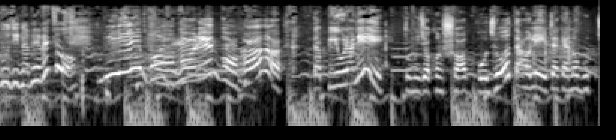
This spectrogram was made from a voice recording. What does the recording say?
বুঝি না ভেবেছো? বাবা রে বাবা তা পিউরানি তুমি যখন সব বোঝো তাহলে এটা কেন বুঝছ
